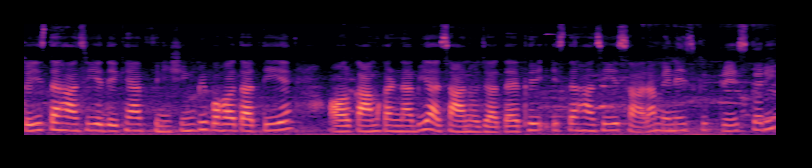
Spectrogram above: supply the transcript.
तो इस तरह से ये देखें, आप फिनिशिंग भी बहुत आती है और काम करना भी आसान हो जाता है। फिर इस तरह से ये सारा मैंने इसकी प्रेस करी।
